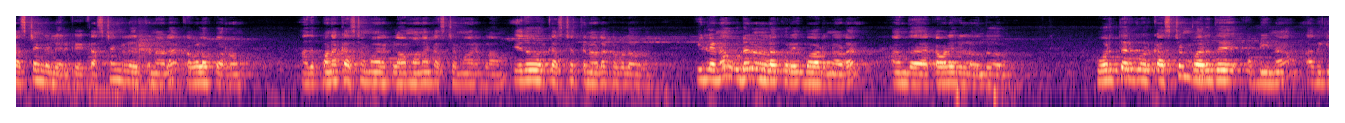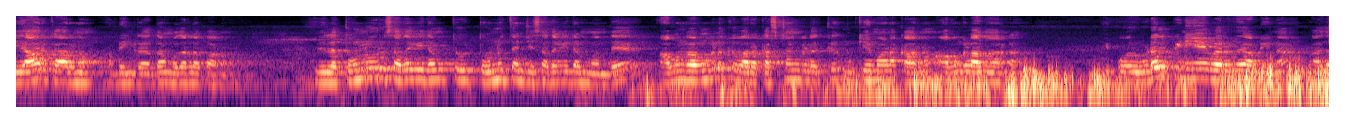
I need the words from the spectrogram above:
கஷ்டங்கள் இருக்குது கஷ்டங்கள் இருக்கனால கவலைப்படுறோம். அது பண கஷ்டமாக இருக்கலாம் மன கஷ்டமாக இருக்கலாம். ஏதோ ஒரு கஷ்டத்தினால கவலை வரும். இல்லைன்னா உடல்நல குறைபாடுனால அந்த கவலைகள் வந்து வரும். ஒருத்தருக்கு ஒரு கஷ்டம் வருது அப்படின்னா அதுக்கு யார் காரணம் அப்படிங்கிறது தான் முதல்ல பார்க்கணும். இதில் தொண்ணூறு சதவீதம் டு தொண்ணூத்தஞ்சு சதவீதம் வந்து அவங்க அவங்களுக்கு வர கஷ்டங்களுக்கு முக்கியமான காரணம் அவங்களா தான் இருக்காங்க. இப்போ ஒரு உடல் பிணியே வருது அப்படின்னா அது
